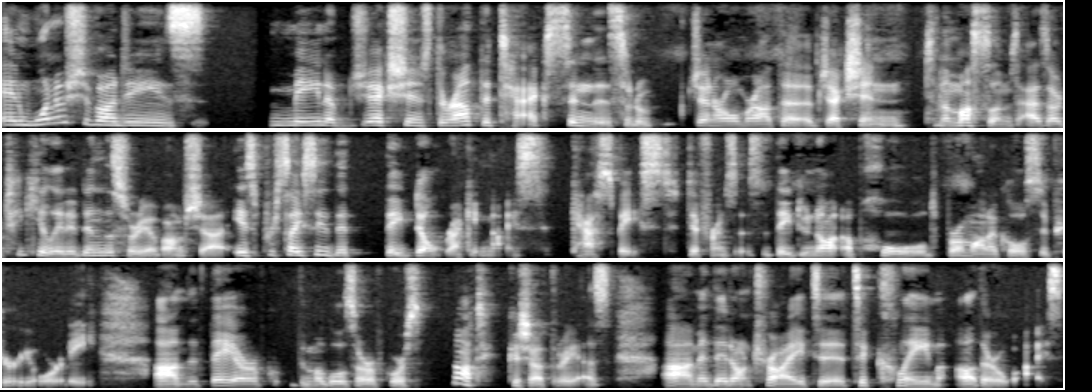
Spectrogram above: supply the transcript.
and one of Shivaji's main objections throughout the text and the sort of general Maratha objection to the Muslims as articulated in the Surya Vamsha is precisely that they don't recognize caste-based differences, that they do not uphold Brahmanical superiority, um, that they are, the Mughals are of course not Kshatriyas, um, and they don't try to, to claim otherwise.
